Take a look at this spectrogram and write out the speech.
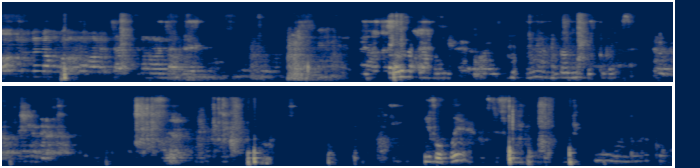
Ufanya nini unapoteza? Ah, hawezi. Mbona imekuwa rafiki kweli kweli? Kwani tumekuwa rafiki kweli?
